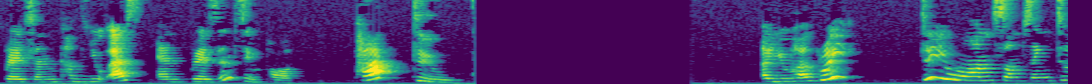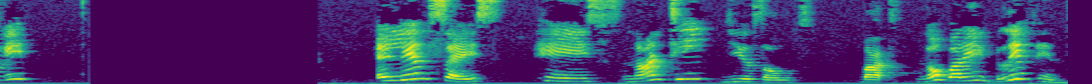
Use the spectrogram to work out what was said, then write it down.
present continuous and present simple. Part 2 Are you hungry? Do you want something to eat? Alan says he's 90 years old, but nobody believes him.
